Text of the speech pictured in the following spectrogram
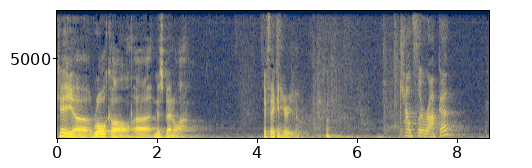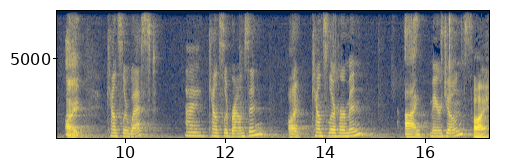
Okay, uh, roll call, uh, Ms. Benoit, if they can hear you. Counselor Rocka, Aye. Counselor West, Aye. Counselor Brownson, Aye. Counselor Herman, Aye. Mayor Jones. Aye.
